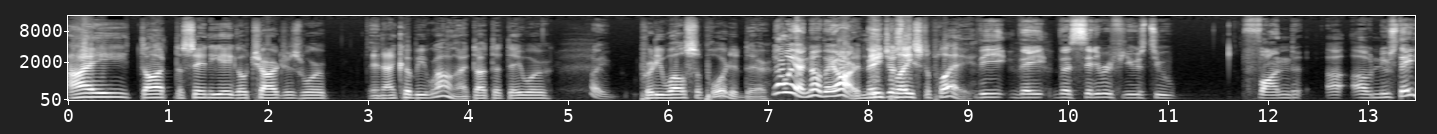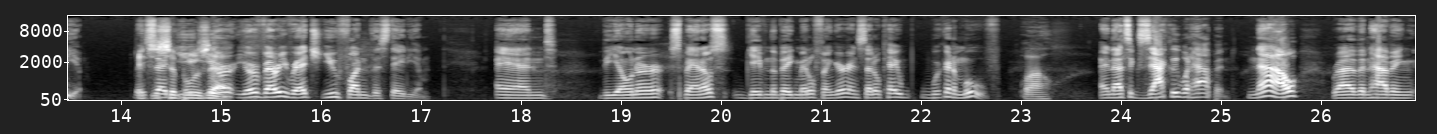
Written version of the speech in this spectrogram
I thought the San Diego Chargers were and I could be wrong. I thought that they were like, pretty well supported there. Oh yeah, no, they are. A they neat just place to play. the they the city refused to fund a, a new stadium. They It's as simple as that. you're, You're very rich. You fund the stadium, and the owner Spanos gave him the big middle finger and said, "Okay, we're going to move." Wow. And that's exactly what happened. Now, rather than having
